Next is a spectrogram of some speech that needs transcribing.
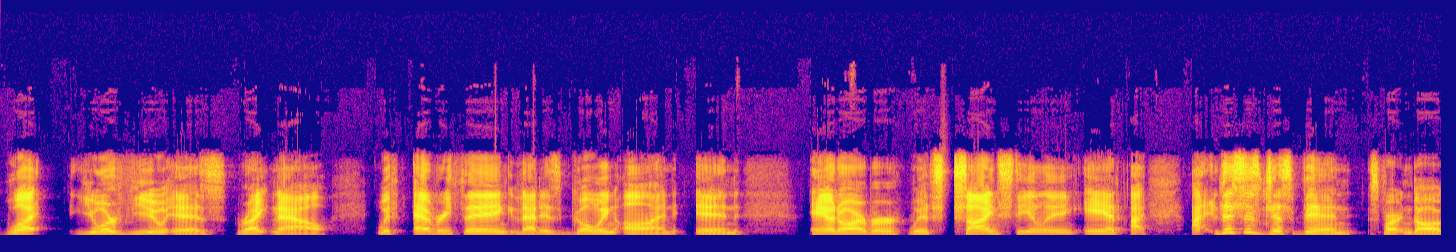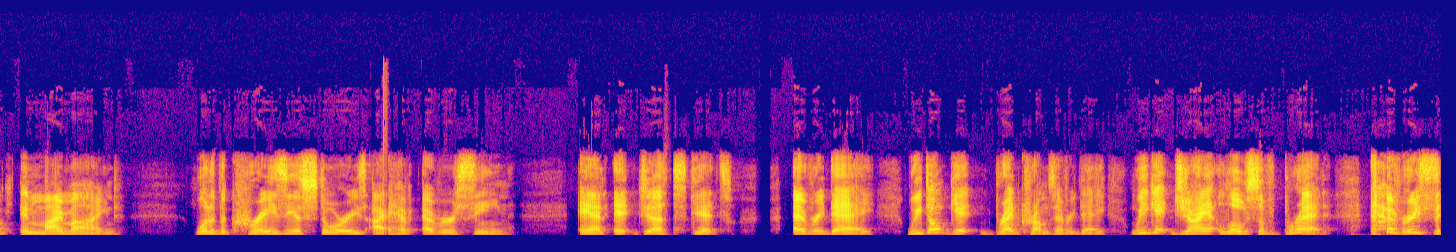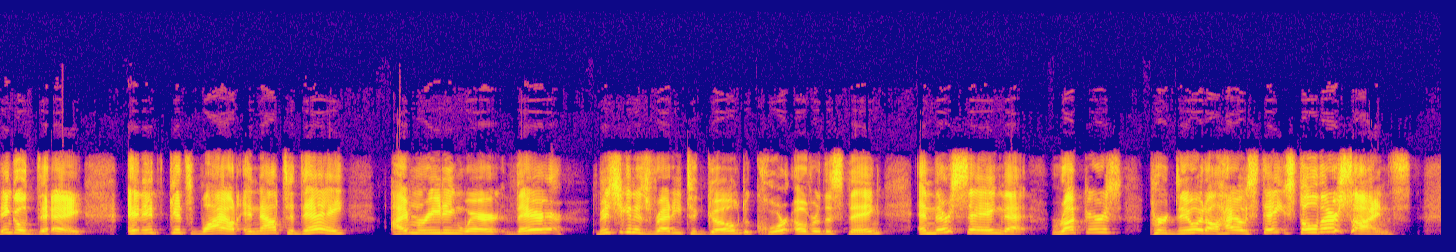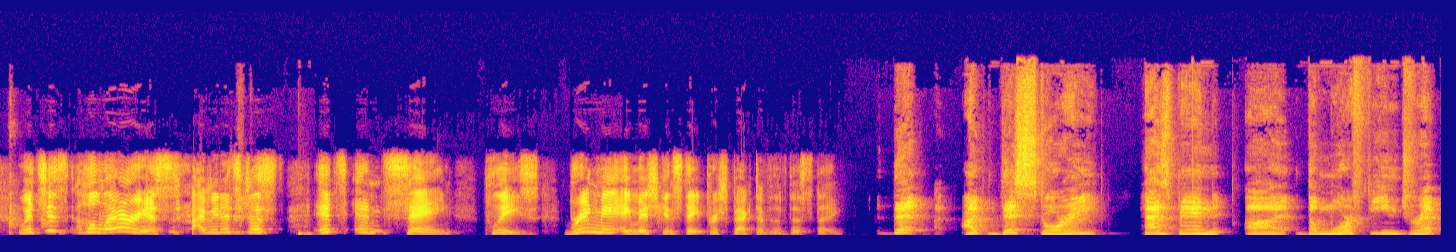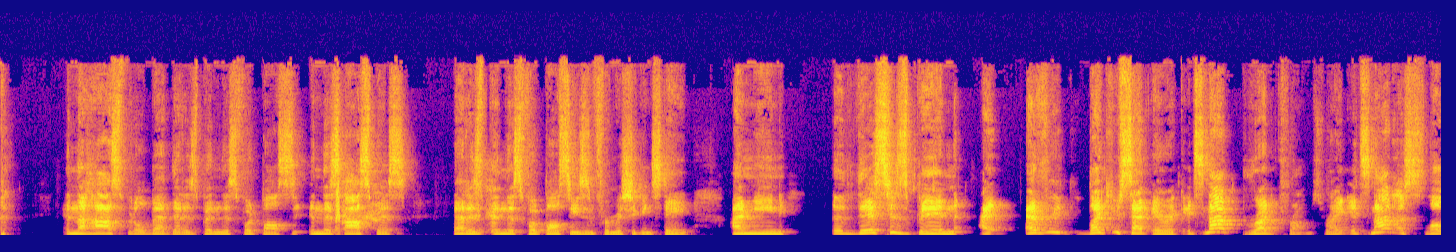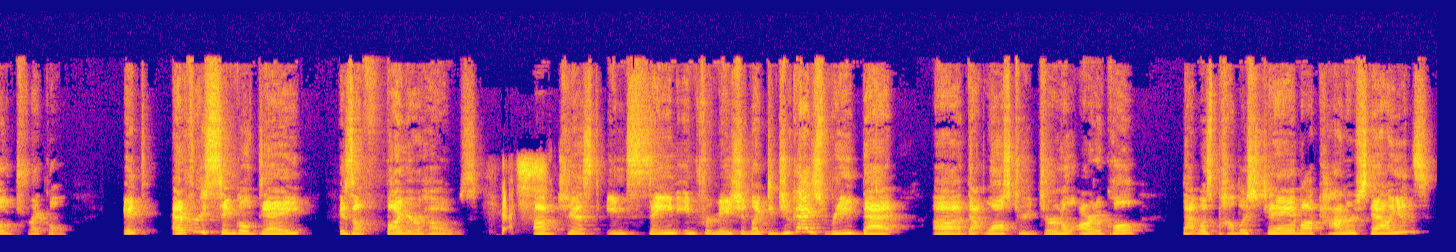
what your view is right now with everything that is going on in Ann Arbor with sign stealing and I I this has just been Spartan Dog in my mind one of the craziest stories I have ever seen. And it just gets every day. We don't get breadcrumbs every day. We get giant loaves of bread every single day. And it gets wild. And now today, I'm reading where they're Michigan is ready to go to court over this thing, and they're saying that Rutgers, Purdue, and Ohio State stole their signs, which is hilarious. I mean, it's just, it's insane. Please bring me a Michigan State perspective of this thing. The, I, this story has been uh, the morphine drip in the hospital bed that has been this football in this hospice that has been this football season for Michigan State. I mean, this has been I, every like you said, Eric. It's not breadcrumbs, right? It's not a slow trickle. It every single day is a fire hose yes. of just insane information. Like, did you guys read that uh, that Wall Street Journal article that was published today about Connor Stalions?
